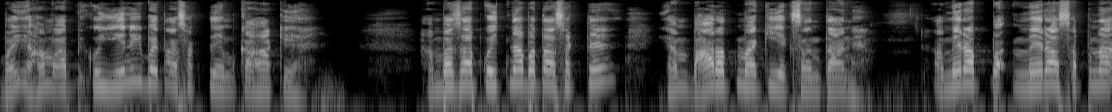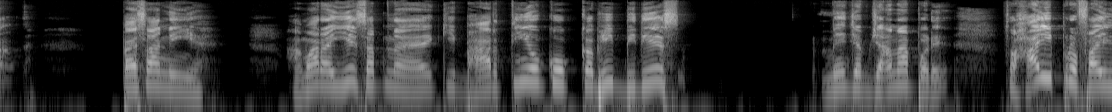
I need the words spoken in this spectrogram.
भाई, हम आपको ये नहीं बता सकते हम कहाँ के हैं। हम बस आपको इतना बता सकते हैं कि हम भारत माँ की एक संतान है। और मेरा मेरा सपना पैसा नहीं है। हमारा ये सपना है कि भारतीयों को कभी विदेश में जब जाना पड़े तो हाई प्रोफ़ाइल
